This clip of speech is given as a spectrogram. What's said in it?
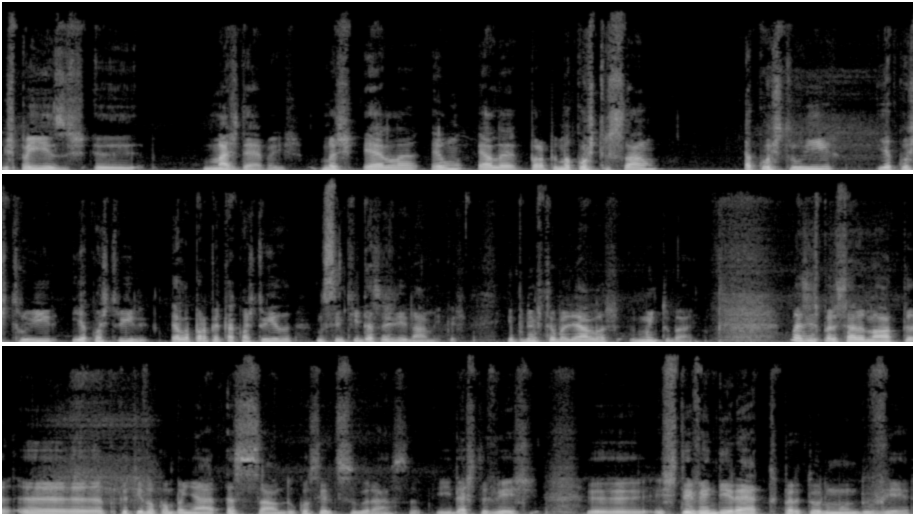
os países eh, mais débeis, mas ela é, um, ela é própria uma construção a construir e a construir e a construir. Ela própria está construída no sentido dessas dinâmicas e podemos trabalhá-las muito bem. Mas isso para deixar a nota, uh, porque eu estive a acompanhar a sessão do Conselho de Segurança e desta vez uh, esteve em direto para todo mundo ver.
